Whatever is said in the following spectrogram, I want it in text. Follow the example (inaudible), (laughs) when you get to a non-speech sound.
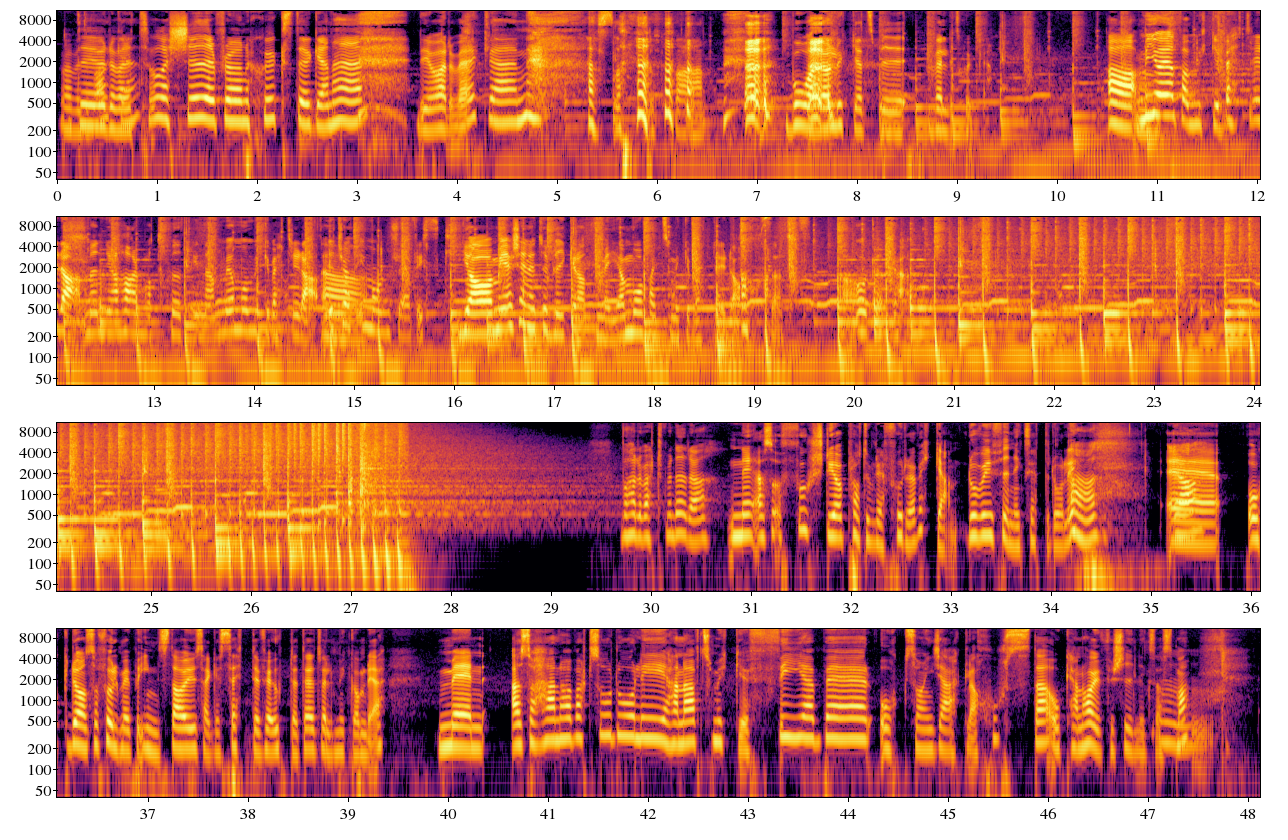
Var vi Du, det tillbaka? var två tjejer från sjukstugan här. (laughs) Det var det verkligen. (laughs) Alltså fan. Båda har lyckats bli väldigt sjuka. Ja, men jag är i alla fall mycket bättre idag. Men jag har mått skit innan. Men jag mår mycket bättre idag. Jag tror att imorgon så är jag frisk. Ja men jag känner typ likadant med mig. Jag mår faktiskt mycket bättre idag. Så att, Okej, bra. Vad har det varit med dig då? nej alltså först, jag pratade om det förra veckan. Då var ju Phoenix jättedålig. Ja. Eh, och de som följer mig på Insta har ju säkert sett det för jag har uppdaterat väldigt mycket om det. Men alltså han har varit så dålig, han har haft så mycket feber och sån jäkla hosta och han har ju förkylningsastma.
